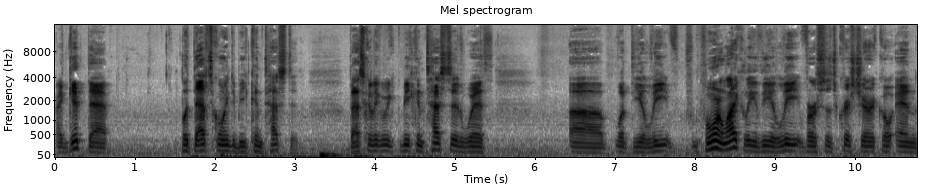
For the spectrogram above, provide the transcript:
I get that, but that's going to be contested. That's going to be contested with uh, the elite, more than likely the elite versus Chris Jericho and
